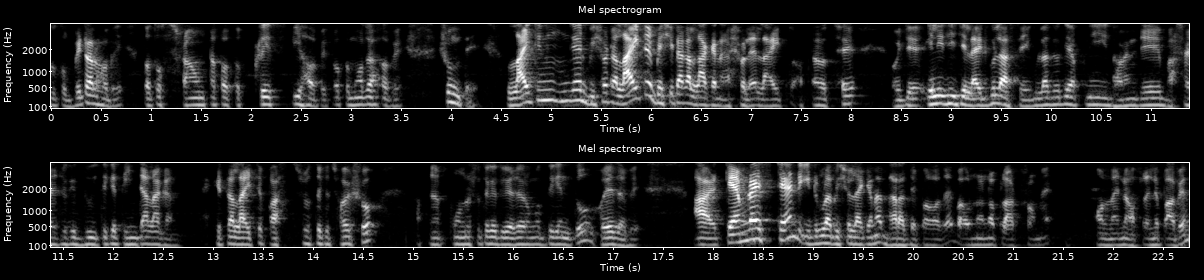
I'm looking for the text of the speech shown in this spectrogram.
তত বেটার হবে, তত সাউন্ডটা তত ক্রিসপি হবে, তত মজা হবে শুনতে। লাইটিংয়ের বিষয়টা লাইটের বেশি টাকা লাগে না আসলে। লাইট আপনার হচ্ছে ওই যে এলইডি যে লাইটগুলো আছে এগুলা যদি আপনি ধরেন যে বাসায় যদি দুই থেকে ৩ টা লাগান, একেকটা লাইটে ৫০০ থেকে ৬০০ আপনার পনেরোশো থেকে ২০০০ হাজারের মধ্যে কিন্তু হয়ে যাবে। আর ক্যামেরা স্ট্যান্ড এগুলা বিষয় লাগে না। দারাজে পাওয়া যায় বা অন্যান্য প্ল্যাটফর্মে অনলাইনে অফলাইনে পাবেন।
